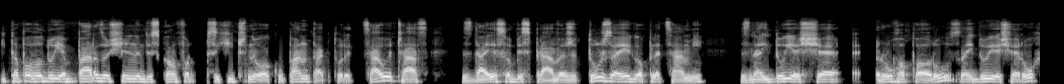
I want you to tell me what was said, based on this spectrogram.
I to powoduje bardzo silny dyskomfort psychiczny u okupanta, który cały czas zdaje sobie sprawę, że tuż za jego plecami znajduje się ruch oporu, znajduje się ruch,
